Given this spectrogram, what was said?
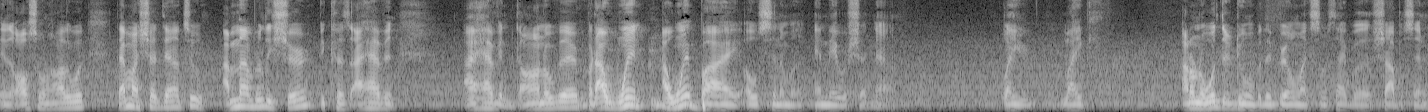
and also in Hollywood, that might shut down too. I'm not really sure because I haven't I haven't gone over there, but I went I went by O Cinema and they were shut down. Like like I don't know what they're doing, but they're building like some type of shopping center.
